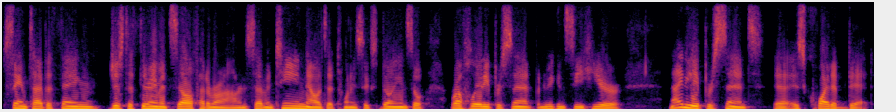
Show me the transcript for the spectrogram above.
same type of thing. Just Ethereum itself had around 117. Now it's at 26 billion. So roughly 80%. But we can see here, 98% uh, is quite a bit.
